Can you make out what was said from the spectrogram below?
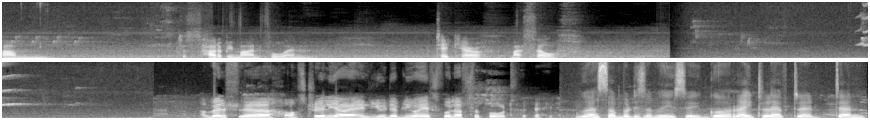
um, just how to be mindful and take care of myself. Well, uh, Australia and UWA is full of support. You ask somebody something, you say go right, left, right, turn.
